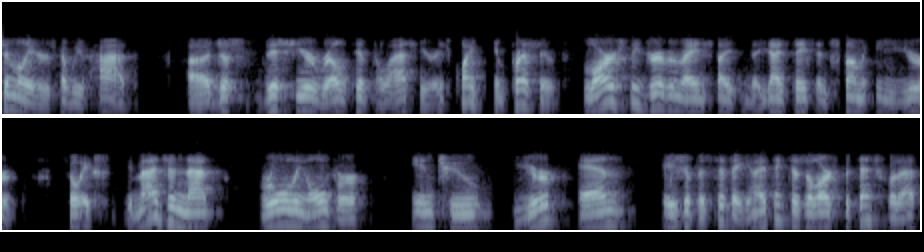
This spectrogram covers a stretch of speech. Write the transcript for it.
simulators that we've had uh, just this year relative to last year. It's quite impressive, largely driven by the United States and some in Europe. So imagine that rolling over into Europe and Asia Pacific, and I think there's a large potential for that.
